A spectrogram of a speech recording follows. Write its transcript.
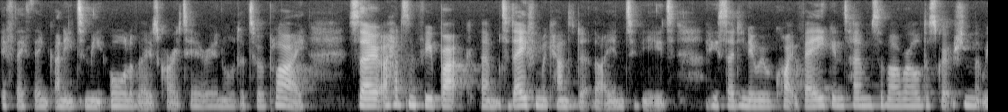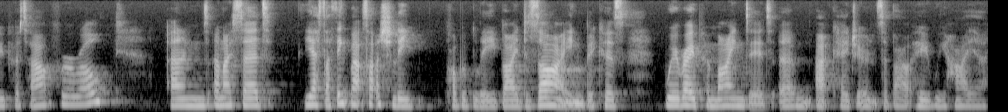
if they think I need to meet all of those criteria in order to apply. So I had some feedback um, today from a candidate that I interviewed who said, you know, we were quite vague in terms of our role description that we put out for a role. And, and I said, yes, I think that's actually probably by design because we're open minded um, at Codurance about who we hire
